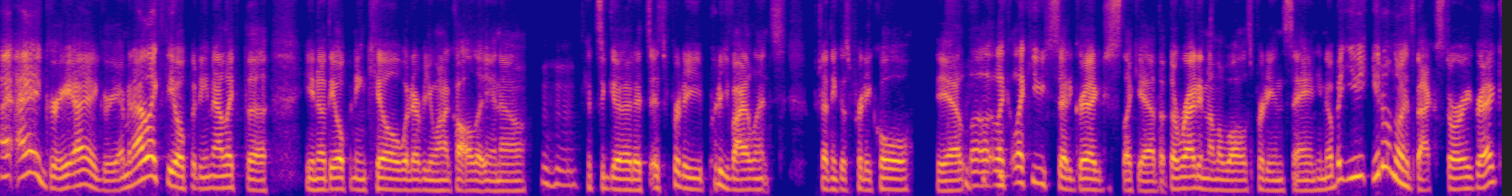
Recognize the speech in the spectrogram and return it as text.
I, I agree. I agree. I mean, I like the opening. I like the, you know, the opening kill, whatever you want to call it. You know, hmm it's a good. It's it's pretty pretty violent, which I think is pretty cool. Yeah, like like you said, Greg. Just like yeah, the, the writing on the wall is pretty insane. You know, but you you don't know his backstory, Greg.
